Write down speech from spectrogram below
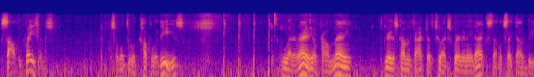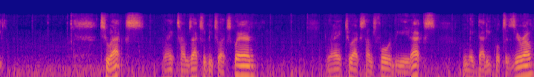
solve equations. So we'll do a couple of these. Letter A, or problem A, greatest common factor of 2x squared and 8x, that looks like that would be 2x right? Times x would be 2x squared, right? 2x times 4 would be 8x. We make that equal to 0.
